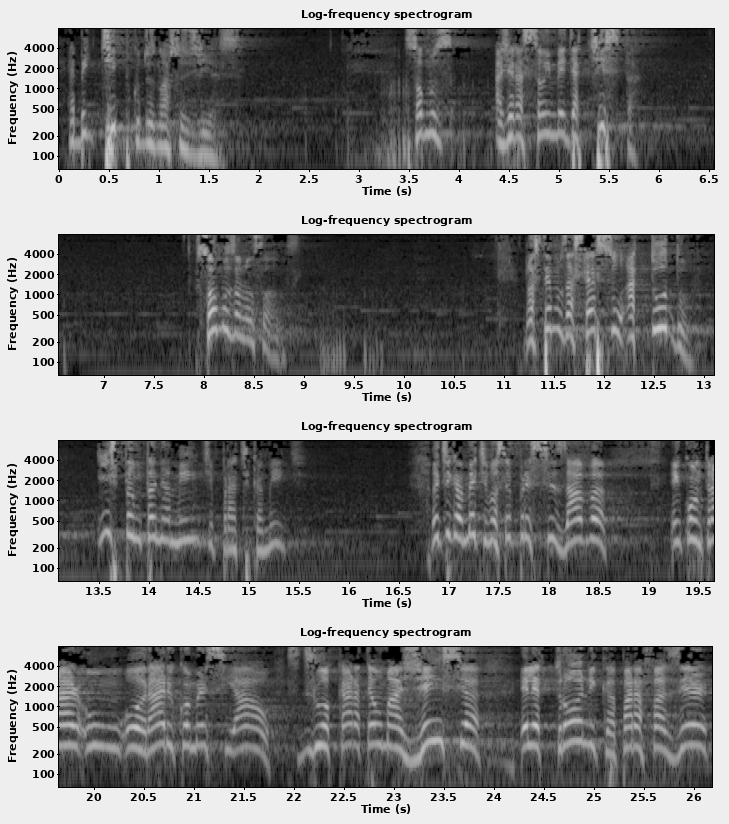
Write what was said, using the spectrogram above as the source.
é bem típico dos nossos dias. Somos a geração imediatista. Somos ou não somos? Nós temos acesso a tudo, instantaneamente, praticamente. Antigamente você precisava encontrar um horário comercial, se deslocar até uma agência eletrônica para fazer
